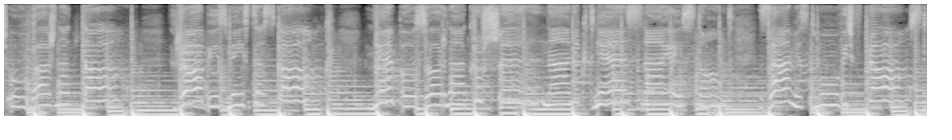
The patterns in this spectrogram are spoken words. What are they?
Bądź uważna, to robi z miejsca skok. Niepozorna kruszyna, nikt nie zna jej stąd. Zamiast mówić wprost,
